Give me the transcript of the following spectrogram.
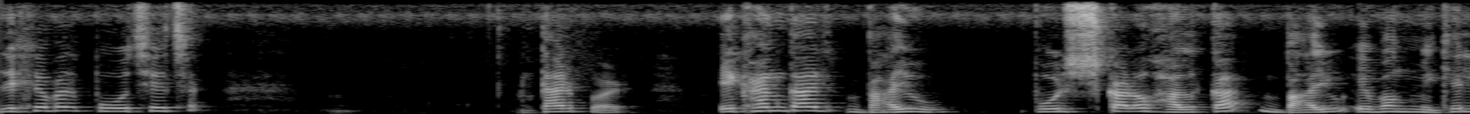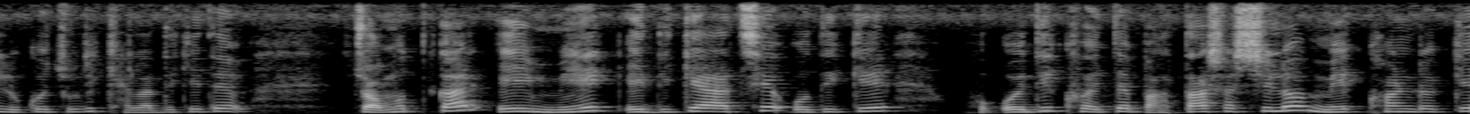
দেখে এবার পৌঁছেছে তারপর এখানকার বায়ু পরিষ্কার ও হালকা, বায়ু এবং মেঘের লুকোচুরি খেলা দেখিতে চমৎকার। এই মেঘ এদিকে আছে, ওদিকে ওদিক হইতে বাতাস আসিল, মেঘখণ্ডকে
